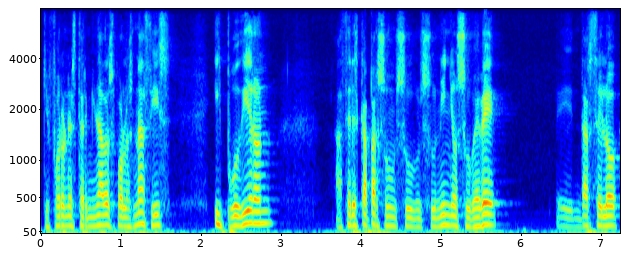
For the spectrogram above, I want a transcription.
que fueron exterminados por los nazis y pudieron hacer escapar su, niño, su bebé, eh, dárselo,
